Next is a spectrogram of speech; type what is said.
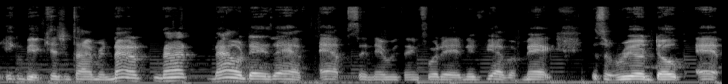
it can be a kitchen timer. Now, not nowadays they have apps and everything for that. And if you have a Mac, it's a real dope app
